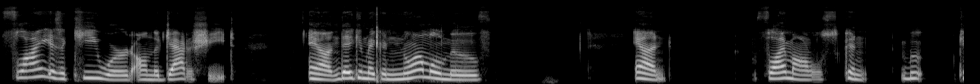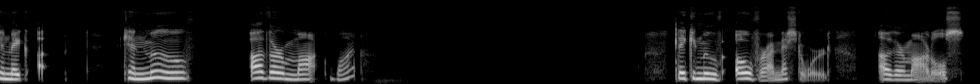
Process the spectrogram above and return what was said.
Fly is a keyword on the data sheet, and they can make a normal move. And fly models can can make uh, can move other mo- what? They can move over, I missed a word, other models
